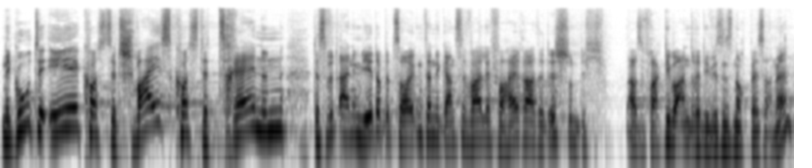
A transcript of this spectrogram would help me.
Eine gute Ehe kostet Schweiß, kostet Tränen. Das wird einem jeder bezeugen, der eine ganze Weile verheiratet ist. Und ich, also fragt lieber andere, die wissen es noch besser. Ne?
